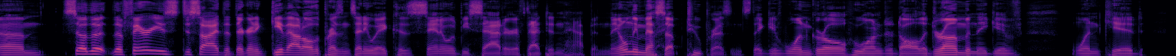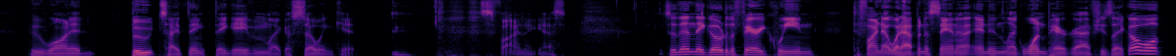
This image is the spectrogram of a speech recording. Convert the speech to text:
Um. So the the fairies decide that they're going to give out all the presents anyway because Santa would be sadder if that didn't happen. They only mess up two presents. They give one girl who wanted a doll a drum, and they give one kid who wanted boots. I think they gave him like a sewing kit. it's fine, I guess. So then they go to the fairy queen to find out what happened to Santa. And in like one paragraph, she's like, "Oh well,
